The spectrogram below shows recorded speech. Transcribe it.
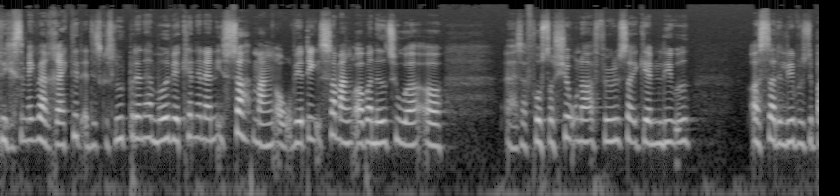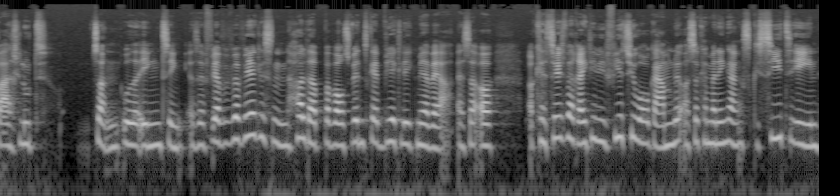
det kan simpelthen ikke være rigtigt, at det skal slutte på den her måde. Vi har kendt hinanden i så mange år. Vi har delt så mange op- og nedture, og altså frustrationer og følelser igennem livet. Og så er det lige pludselig bare slut sådan ud af ingenting. Altså jeg var virkelig sådan, holdt op, var vores venskab virkelig ikke mere værd. Altså, og, og kan seriøst være rigtigt, vi er 24 år gamle, og så kan man ikke engang skal sige til en,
